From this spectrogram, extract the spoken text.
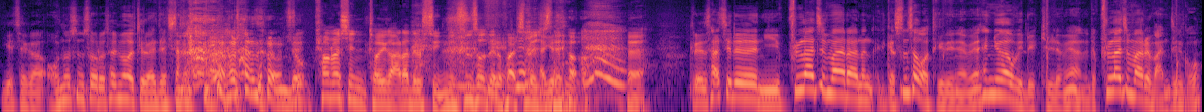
이게 제가 어느 순서로 설명을 드려야 될지 생각하는데 좀 편하신 저희가 알아들을 수 있는 순서대로 예, 말씀해 주세요. 알겠습니다. 네. 그래서 사실은 이 플라즈마라는 그러니까 순서가 어떻게 되냐면 핵융합을 일으키려면 플라즈마를 만들고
